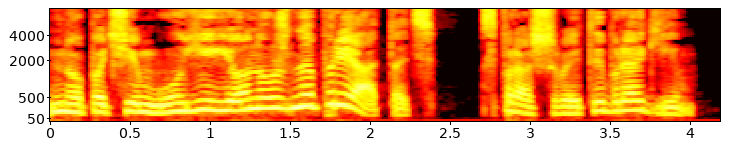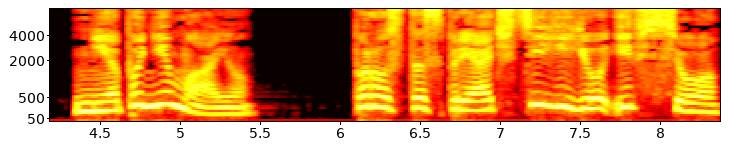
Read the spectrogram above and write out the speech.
«Но почему ее нужно прятать?» — спрашивает Ибрагим. «Не понимаю». «Просто спрячьте ее и все»,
